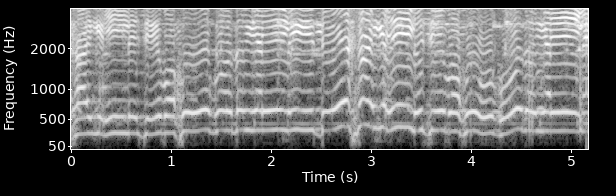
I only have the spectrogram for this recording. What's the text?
ದೇಹ ಇಲ್ಲಿ ಜೀವ ಹೋಗೋದು ಎಲ್ಲಿ ದೇಹ ಇಲ್ಲಿ ಜೀವ ಹೋಗೋದು ಎಲ್ಲಿ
